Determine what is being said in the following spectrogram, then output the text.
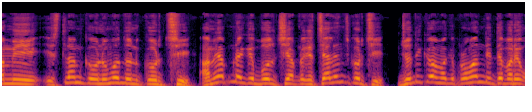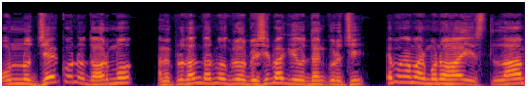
আমি ইসলামকে অনুমোদন করছি। আমি আপনাকে বলছি, আপনাকে চ্যালেঞ্জ করছি। যদি কেউ আমাকে প্রমাণ দিতে পারে, অন্য যে কোনো ধর্ম আমি প্রধান ধর্মগুলোর বেশিরভাগই অধ্যয়ন করেছি এবং আমার মনে হয় ইসলাম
